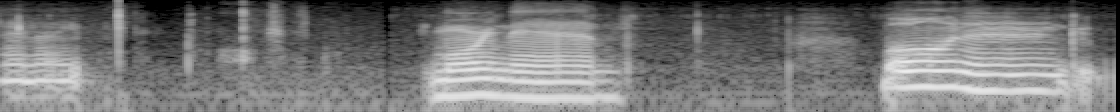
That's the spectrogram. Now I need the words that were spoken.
Night night. Morning. Morning.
